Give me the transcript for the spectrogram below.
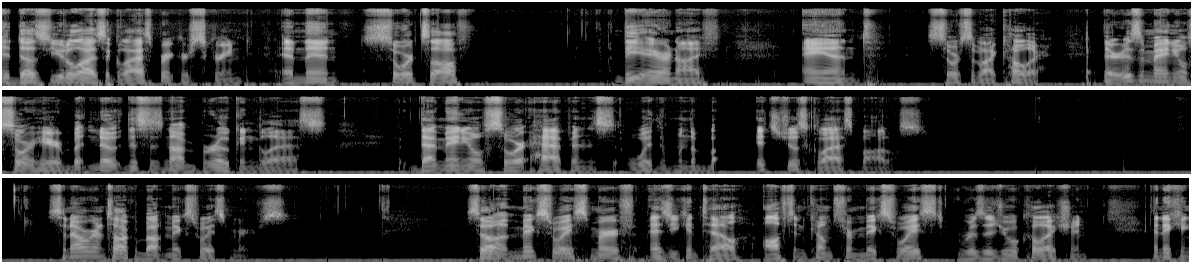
it does utilize a glass breaker screen and then sorts off the air knife and sorts it by color. There is a manual sort here, but note this is not broken glass. That manual sort happens with when the it's just glass bottles. So now we're going to talk about mixed waste MRFs. So a mixed waste MRF, as you can tell, often comes from mixed waste residual collection, and it can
